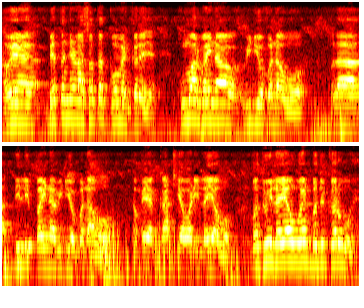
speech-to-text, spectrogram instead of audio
હવે બે ત્રણ જણા સતત કોમેન્ટ કરે છે. કુમારભાઈના વીડિયો બનાવો પેલા દિલીપભાઈના વીડિયો બનાવો, તમે કાઠિયાવાડી લઈ આવો. બધુંય લઈ આવવું હોય ને બધું કરવું હોય.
